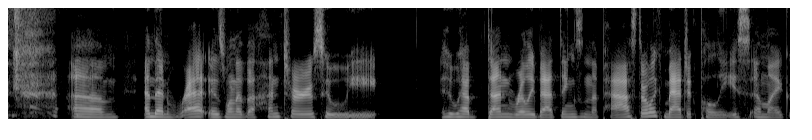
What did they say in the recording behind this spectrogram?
um, and then Rhett is one of the hunters who we who have done really bad things in the past. They're like magic police and like,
